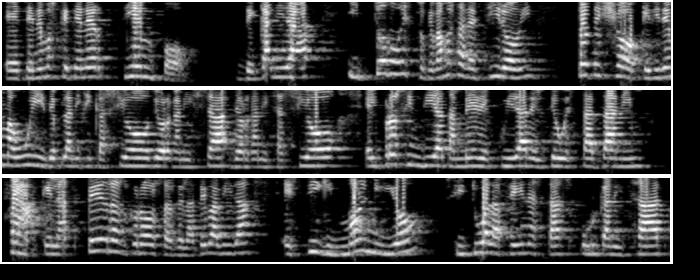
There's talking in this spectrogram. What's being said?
eh, tenemos que tener tiempo de calidad y todo esto que vamos a decir hoy, tot això que direm avui de planificació, d'organització, el pròxim dia també de cuidar el teu estat d'ànim, fa que les pedres grosses de la teva vida estiguin molt millor si tu a la feina estàs organitzat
